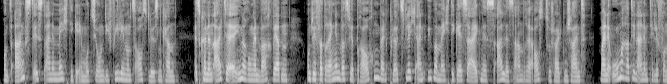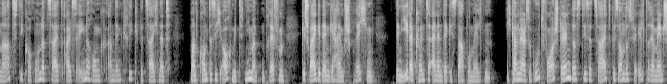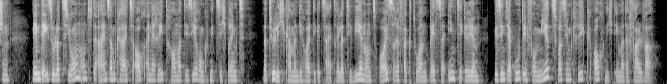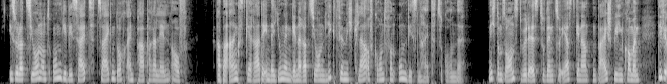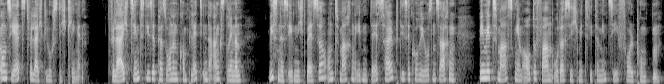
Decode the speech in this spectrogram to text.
Und Angst ist eine mächtige Emotion, die viel in uns auslösen kann. Es können alte Erinnerungen wach werden und wir verdrängen, was wir brauchen, weil plötzlich ein übermächtiges Ereignis alles andere auszuschalten scheint. Meine Oma hat in einem Telefonat die Corona-Zeit als Erinnerung an den Krieg bezeichnet. Man konnte sich auch mit niemandem treffen, geschweige denn geheim sprechen, denn jeder könnte einen der Gestapo melden. Ich kann mir also gut vorstellen, dass diese Zeit besonders für ältere Menschen neben der Isolation und der Einsamkeit auch eine Retraumatisierung mit sich bringt. Natürlich kann man die heutige Zeit relativieren und äußere Faktoren besser integrieren. Wir sind ja gut informiert, was im Krieg auch nicht immer der Fall war. Isolation und Ungewissheit zeigen doch ein paar Parallelen auf. Aber Angst gerade in der jungen Generation liegt für mich klar aufgrund von Unwissenheit zugrunde. Nicht umsonst würde es zu den zuerst genannten Beispielen kommen, die für uns jetzt vielleicht lustig klingen. Vielleicht sind diese Personen komplett in der Angst drinnen, wissen es eben nicht besser und machen eben deshalb diese kuriosen Sachen, wie mit Masken im Autofahren oder sich mit Vitamin C vollpumpen.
